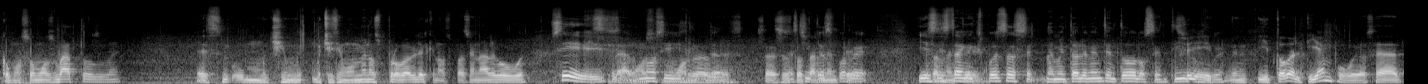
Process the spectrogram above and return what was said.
como somos vatos, güey, es muchísimo menos probable que nos pasen algo, güey. Sí, si claro, no, sí. morras, las- O sea, eso es totalmente- corre- Y esas están expuestas, eh, lamentablemente, en todos los sentidos, Sí, y todo el tiempo, güey. O sea,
